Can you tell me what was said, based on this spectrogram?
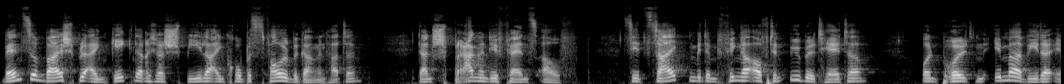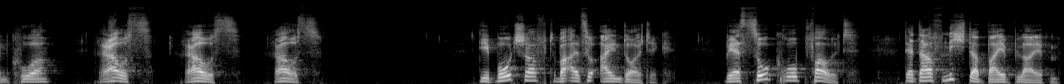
Wenn zum Beispiel ein gegnerischer Spieler ein grobes Foul begangen hatte, dann sprangen die Fans auf. Sie zeigten mit dem Finger auf den Übeltäter und brüllten immer wieder im Chor Raus, raus, raus. Die Botschaft war also eindeutig. Wer so grob fault, der darf nicht dabei bleiben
